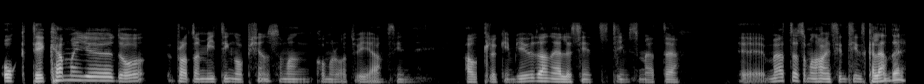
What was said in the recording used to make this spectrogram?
Och det kan man ju då prata om meeting options som man kommer åt via sin Outlook-inbjudan eller sitt Teams-möte möte som man har i sin Teams-kalender.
